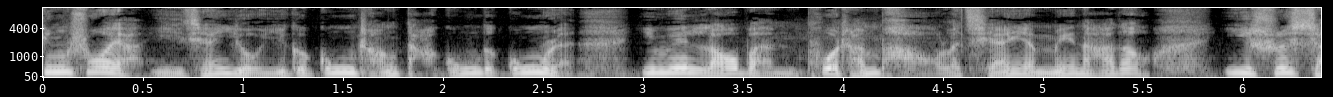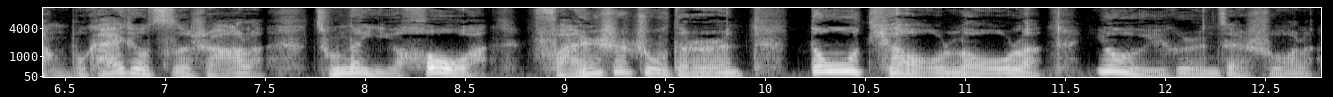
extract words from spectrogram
听说呀，以前有一个工厂打工的工人，因为老板破产跑了，钱也没拿到，一时想不开就自杀了。从那以后啊，凡是住的人都跳楼了。又有一个人在说了，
